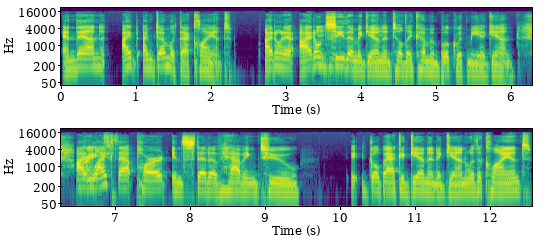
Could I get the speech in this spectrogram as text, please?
And then I, am done with that client. I don't I don't mm-hmm. see them again mm-hmm. until they come and book with me again. I right. like that part instead of having to eh, go back again and again with a client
